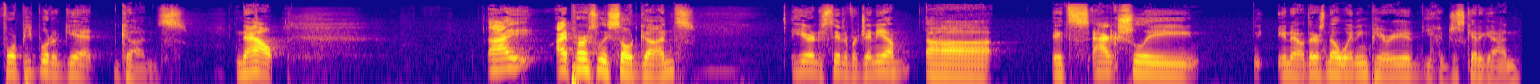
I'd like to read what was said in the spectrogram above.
for people to get guns. Now, I I personally sold guns here in the state of Virginia. Uh, it's actually, you know, there's no waiting period. You can just get a gun.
